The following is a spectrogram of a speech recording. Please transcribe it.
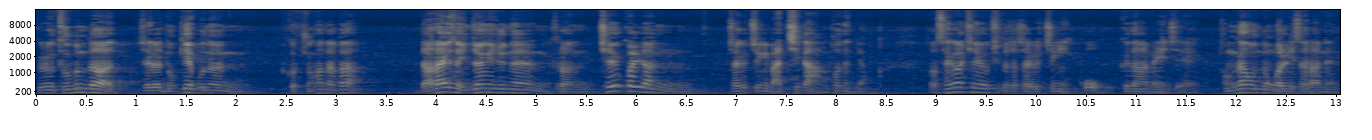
그리고 두 분 다 제가 높게 보는 것 중 하나가 나라에서 인정해주는 그런 체육 관련 자격증이 많지가 않거든요. 생활체육 지도자 자격증이 있고 그 다음에 이제 건강운동관리사라는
